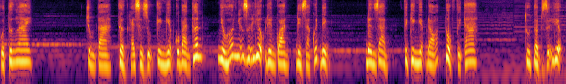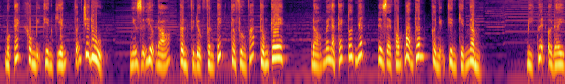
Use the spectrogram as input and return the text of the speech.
của tương lai. Chúng ta thường hay sử dụng kinh nghiệm của bản thân nhiều hơn những dữ liệu liên quan để ra quyết định. Đơn giản, vì kinh nghiệm đó thuộc về ta. Thu thập dữ liệu một cách không bị thiên kiến vẫn chưa đủ. Những dữ liệu đó cần phải được phân tích theo phương pháp thống kê. Đó mới là cách tốt nhất để giải phóng bản thân khỏi những thiên kiến ngầm. Bí quyết ở đây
